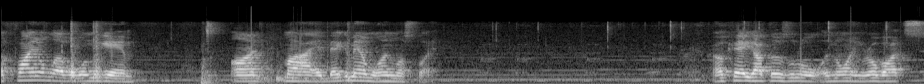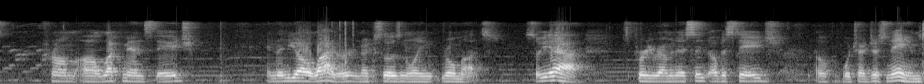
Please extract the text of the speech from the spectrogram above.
the final level in the game on my Mega Man 1 Let's Play. Okay, got those little annoying robots from uh, Leckman stage. And then you got a ladder next to those annoying robots. So yeah, it's pretty reminiscent of a stage of which I just named.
